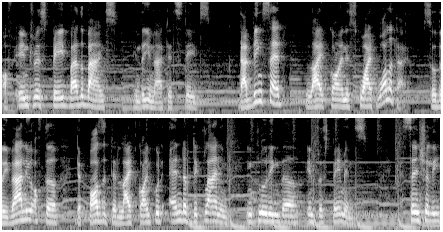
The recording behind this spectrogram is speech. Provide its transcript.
of interest paid by the banks in the United States. That being said, Litecoin is quite volatile, so the value of the deposited Litecoin could end up declining, including the interest payments. Essentially,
